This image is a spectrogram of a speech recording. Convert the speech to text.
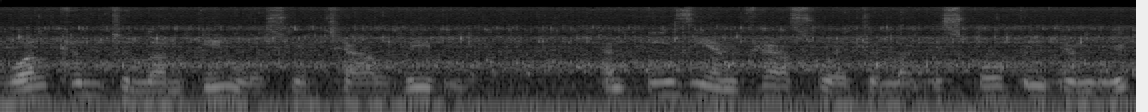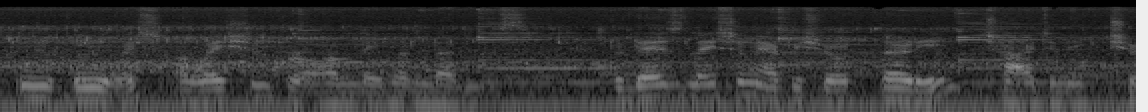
Welcome to Learn English with Child Video, an easy and fast way to learn spoken and written English, a lesson for all level learners. Today's lesson episode 30, Titanic 2.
